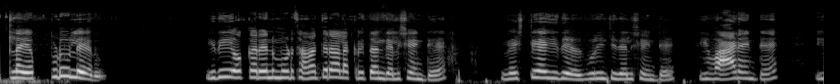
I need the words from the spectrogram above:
ఇట్లా ఎప్పుడూ లేదు. ఇది ఒక రెండు మూడు సంవత్సరాల క్రితం తెలిసి అంటే వెస్టేజ్ ఇది గురించి తెలిసి అంటే ఈ వాడంటే ఈ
